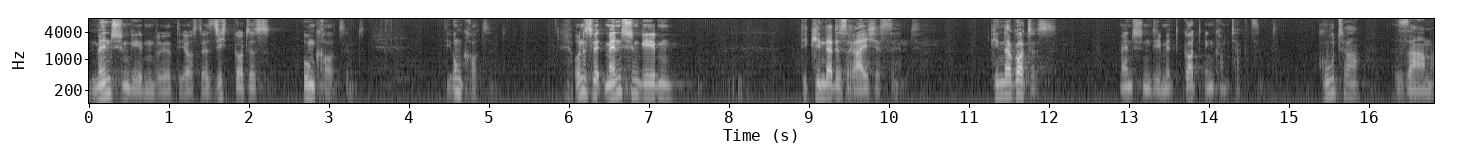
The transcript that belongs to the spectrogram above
Menschen geben wird, die aus der Sicht Gottes Unkraut sind. Die Unkraut sind. Und es wird Menschen geben, die Kinder des Reiches sind. Kinder Gottes. Menschen, die mit Gott in Kontakt sind. Guter Same.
